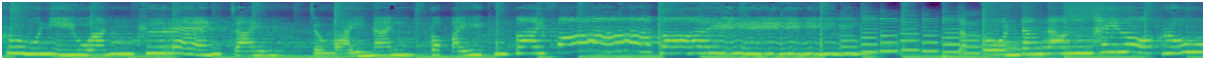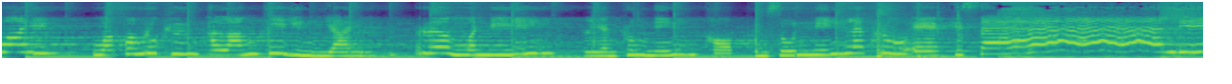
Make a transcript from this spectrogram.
ครูนี่วันคือแรงใจ จะไหวไหนก็ไปถึงปลายฟ้าไกล ว่าความรู้คือพลังที่ยิ่งใหญ่ เริ่มวันนี้เรียนพรุ่งนี้ ขอบคุณศูนย์นี้และครูเอกที่แสนดี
